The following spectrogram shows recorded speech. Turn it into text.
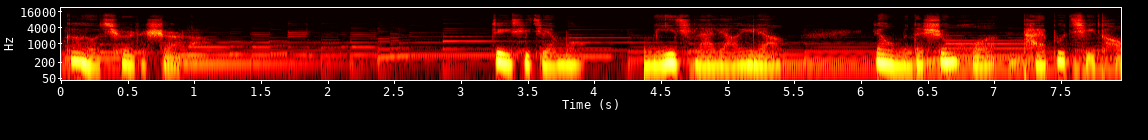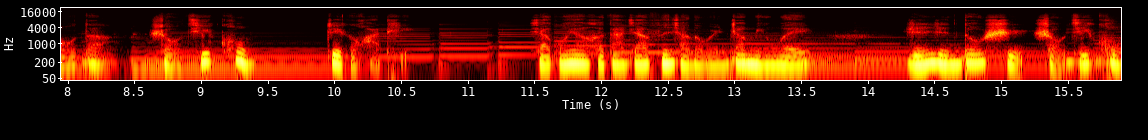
更有趣儿的事儿了。这期节目，我们一起来聊一聊。让我们的生活抬不起头的手机控，这个话题，小光要和大家分享的文章名为《人人都是手机控》，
